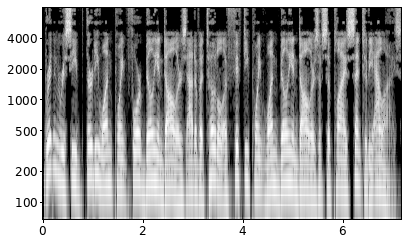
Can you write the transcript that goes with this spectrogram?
Britain received $31.4 billion out of a total of $50.1 billion of supplies sent to the Allies.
